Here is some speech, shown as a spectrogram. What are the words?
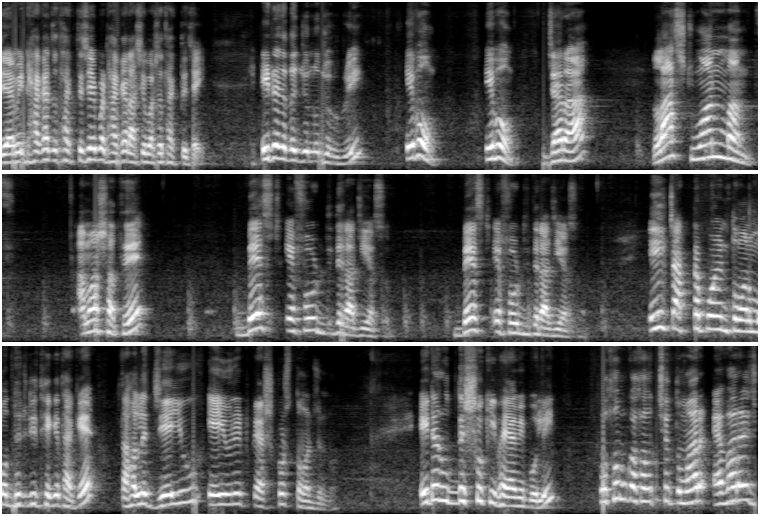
যে, আমি ঢাকাতে থাকতে চাই বা ঢাকার আশেপাশে থাকতে চাই, এটা যাদের জন্য জরুরি। এবং এবং যারা লাস্ট ওয়ান মান্থ আমার সাথে বেস্ট এফোর্ট দিতে রাজি আসো বেস্ট এফোর্ট দিতে রাজি আসো এই চারটা পয়েন্ট তোমার মধ্যে যদি থেকে থাকে, তাহলে J U A unit crash course তোমার জন্য। এটার উদ্দেশ্য কি ভাই আমি বলি? প্রথম কথা হচ্ছে তোমার অ্যাভারেজ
